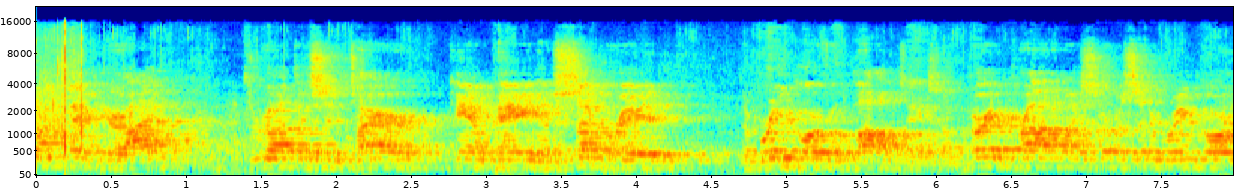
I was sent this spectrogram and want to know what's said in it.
one thing here. I, throughout this entire campaign, have separated the Marine Corps from politics. I'm very proud of my service in the Marine Corps.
